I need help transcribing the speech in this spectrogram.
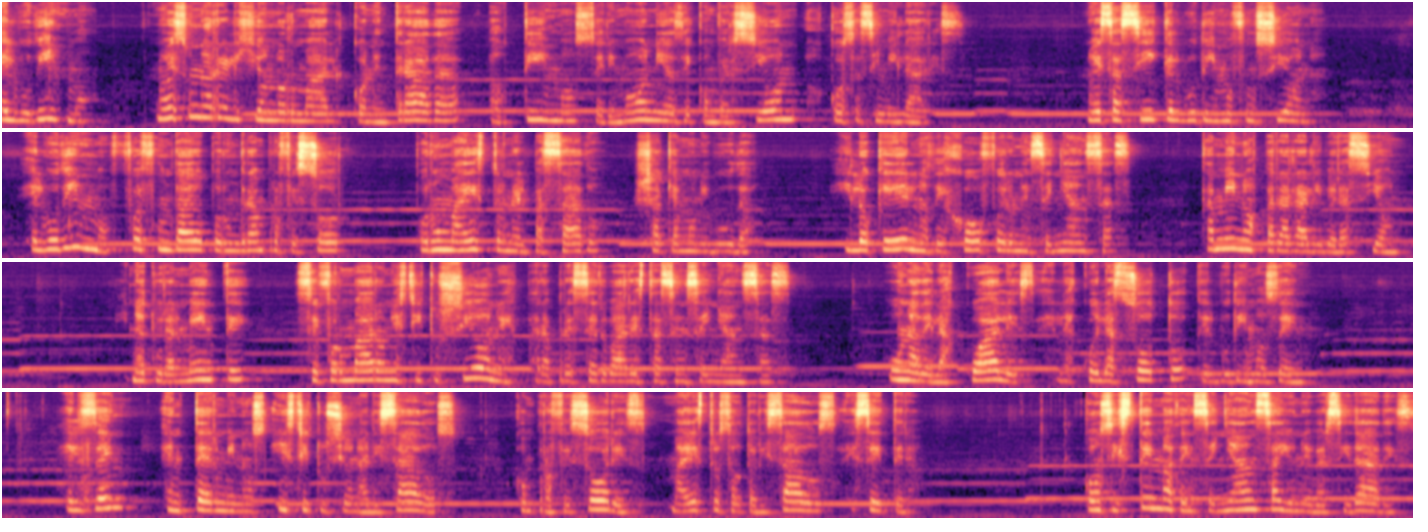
El budismo no es una religión normal con entrada, bautismos, ceremonias de conversión o cosas similares. No es así que el budismo funciona. El budismo fue fundado por un gran profesor, por un maestro en el pasado, Shakyamuni Buda, y lo que él nos dejó fueron enseñanzas, caminos para la liberación. Y naturalmente se formaron instituciones para preservar estas enseñanzas, una de las cuales es la escuela Soto del budismo Zen. El Zen en términos institucionalizados, con profesores, maestros autorizados, etc., con sistemas de enseñanza y universidades.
